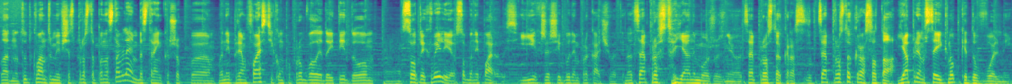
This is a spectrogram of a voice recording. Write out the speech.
Ладно, тут квантумів зараз просто понаставляємо бистренько, щоб е, вони прям фастіком попробували дойти до сотої хвилі, особо не парились. І їх же ж і будемо прокачувати. Ну це просто я не можу з нього. Це просто крас... це просто красота. Я прям з цієї кнопки довольний.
